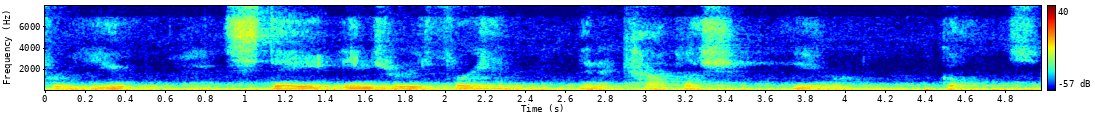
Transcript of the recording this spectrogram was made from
for you. Stay injury free and accomplish your goals.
